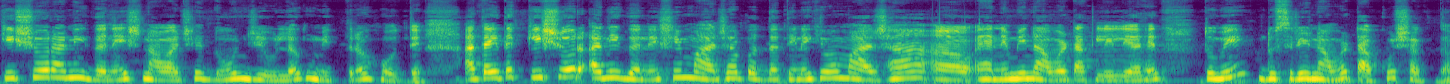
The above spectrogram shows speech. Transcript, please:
किशोर आणि गणेश नावाचे दोन जिवलग मित्र होते. आता इथे किशोर आणि गणेश ही माझ्या पद्धतीने किंवा माझ्या ह्याने मी नावं टाकलेली आहेत. तुम्ही दुसरी नावं टाकू शकता.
